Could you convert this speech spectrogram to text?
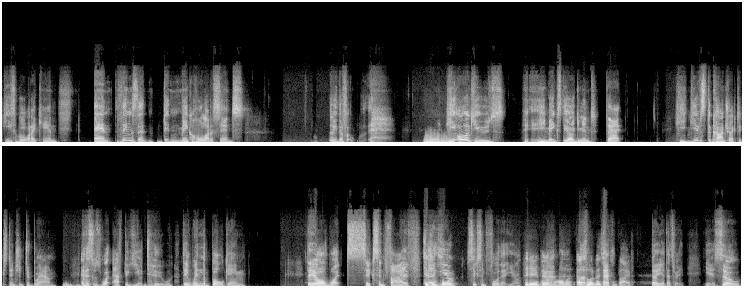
piece apart what I can. And things that didn't make a whole lot of sense. I mean, the he argues, he, makes the argument that he gives the contract extension to Brown. And this was what, after year two, they win the bowl game. They are what, six and five? Six and year? four. Six and four that year. They didn't play Uh, Oklahoma. Also, uh, would have been six and five. Oh yeah, that's right. Yeah. So,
